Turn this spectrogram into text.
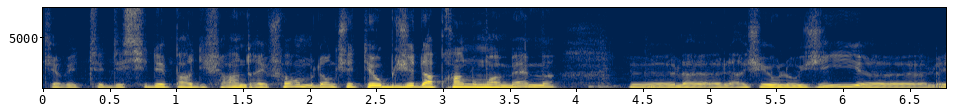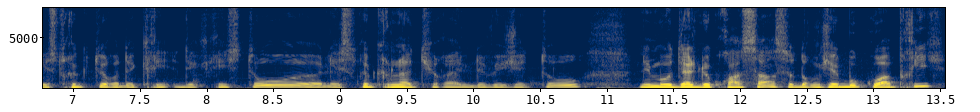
qui avaient été décidés par différentes réformes. Donc j'étais obligé d'apprendre moi-même la, géologie, les structures des, des, cristaux, les structures naturelles des végétaux, les modèles de croissance. Donc j'ai beaucoup appris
